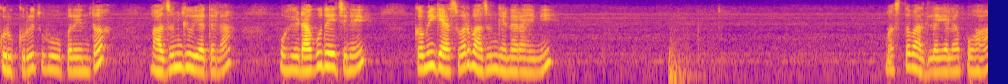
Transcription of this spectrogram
कुरकुरीत होऊपर्यंत भाजून घेऊया त्याला. पोहे डागू द्यायचे नाही कमी गॅसवर भाजून घेणार आहे मी. मस्त भाजला गेला पोहा.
